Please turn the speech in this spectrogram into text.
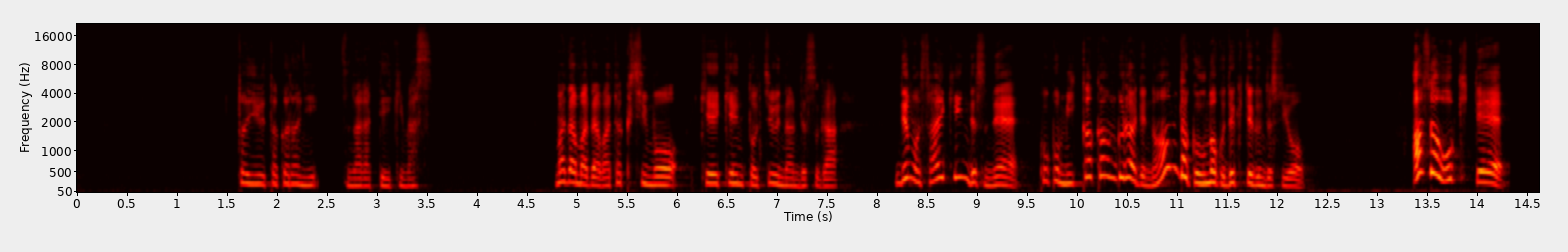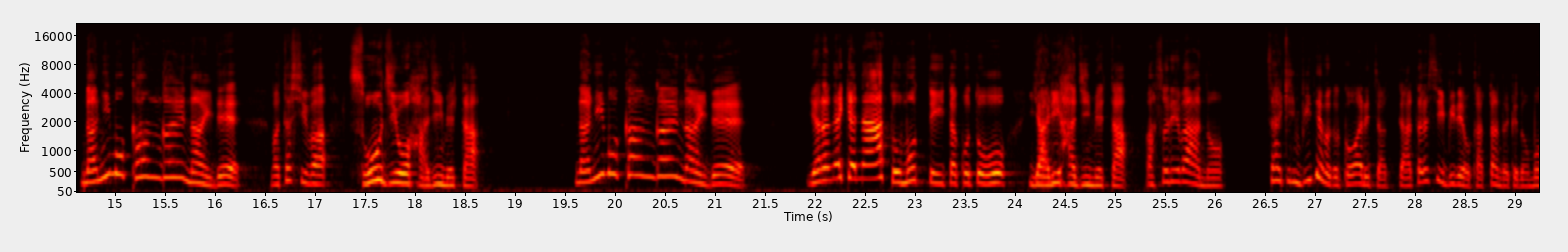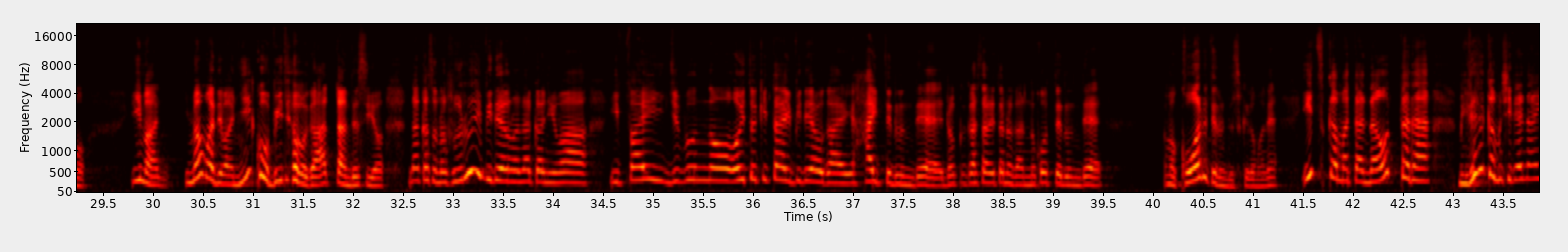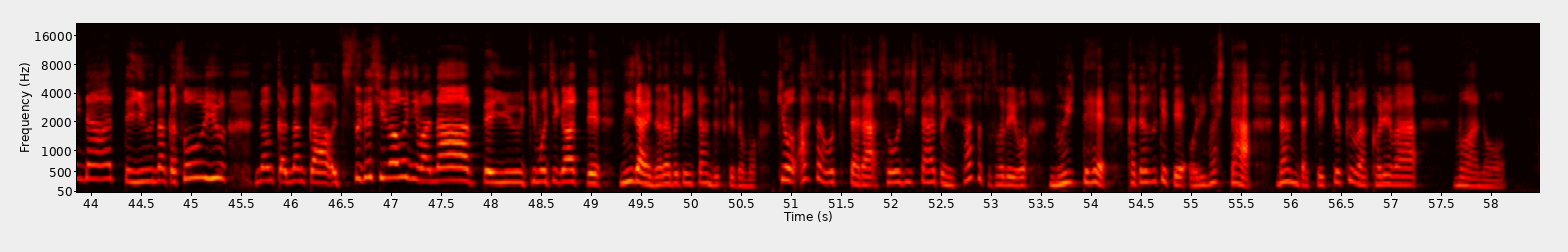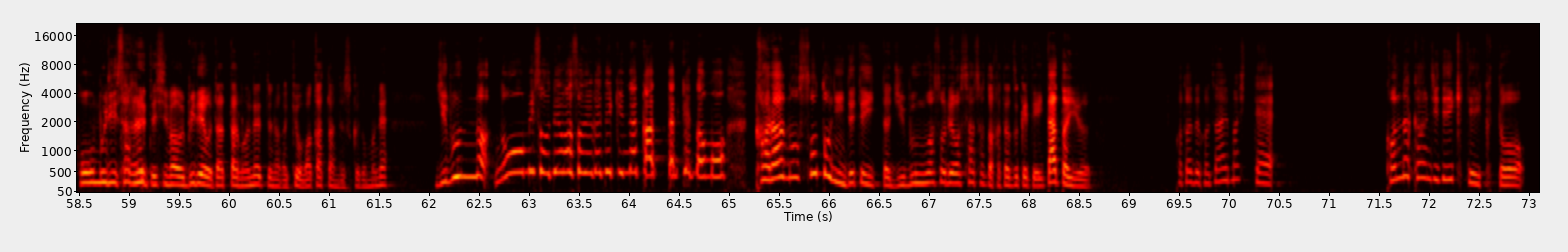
というところにつながっていきますまだまだ私も経験途中なんですがでも最近ですねここ3日間ぐらいでなんだかうまくできてるんですよ。朝起きて何も考えないで私は掃除を始めた。何も考えないでやらなきゃなと思っていたことをやり始めた。あそれはあの最近ビデオが壊れちゃって新しいビデオを買ったんだけども今今までは2個ビデオがあったんですよ。なんかその古いビデオの中にはいっぱい自分の置いときたいビデオが入ってるんで録画されたのが残ってるんでまあ、壊れてるんですけどもね。いつかまた治ったら見れるかもしれないなっていうなんかそういうなんかなんか捨ててしまうにはなっていう気持ちがあって2台並べていたんですけども今日朝起きたら掃除した後にさっさとそれを抜いて片付けておりました。なんだ結局はこれはもうあの葬り去られてしまうビデオだったのねっていうのが今日分かったんですけどもね。自分の脳みそではそれができなかったけども殻の外に出ていった自分はそれをさっさと片付けていたということでございましてこんな感じで生きていくと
